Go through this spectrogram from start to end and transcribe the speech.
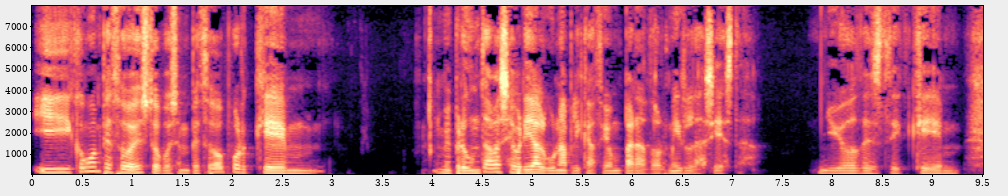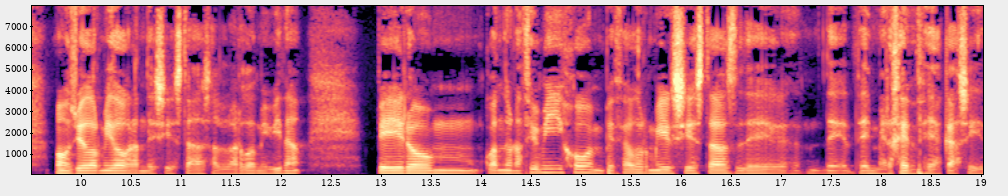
¿Y cómo empezó esto? Pues empezó porque me preguntaba si habría alguna aplicación para dormir la siesta. Yo desde que, vamos, yo he dormido grandes siestas a lo largo de mi vida, pero cuando nació mi hijo empecé a dormir siestas de, de, emergencia casi,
